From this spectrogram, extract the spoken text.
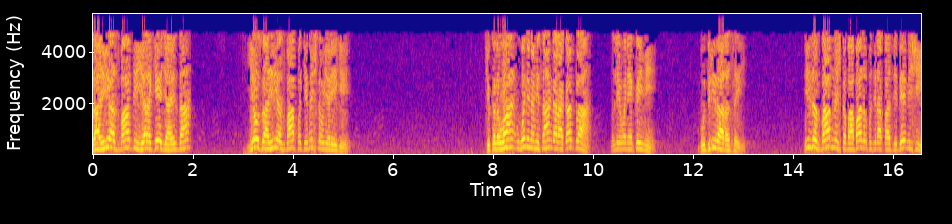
ظاهری اسباب دی یره کې جایز ده یو ظاهری اسباب پکې نشته ویریږي چې کله ونه نه میسانګ راکړه نو لیونه کوي می بودری را رسي هیڅ اسباب نشته بابا در پسې را پاسې دی نشي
